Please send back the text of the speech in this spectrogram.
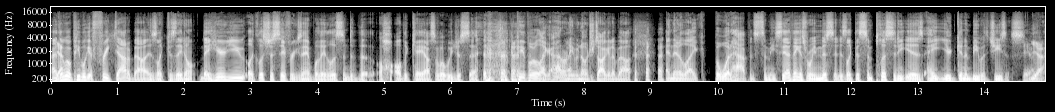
I yeah. think what people get freaked out about is like because they don't they hear you like let's just say for example they listen to the all the chaos of what we just said and people are like I don't even know what you're talking about and they're like but what happens to me? See, I think it's where we miss it. Is like the simplicity is hey you're gonna be with Jesus. Yeah. yeah,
